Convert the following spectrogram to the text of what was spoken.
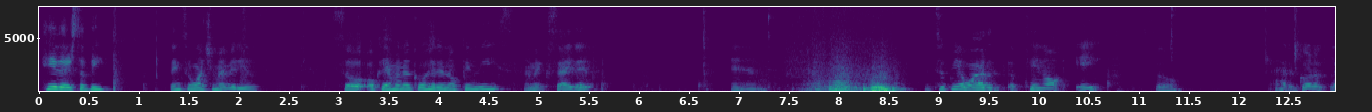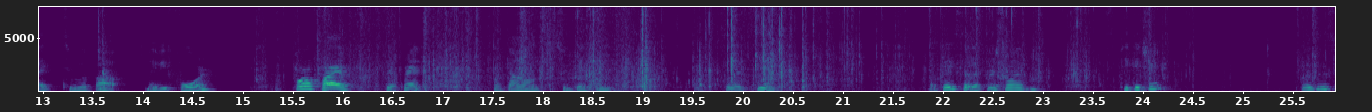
hey there Sophie. Thanks for watching my videos. So okay I'm to go ahead and open these. I'm excited and it took me a while to obtain all eight so I had to go to like to about maybe four four or five different McDonald's to get these so let's see. Okay so the first one is Pikachu. This is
